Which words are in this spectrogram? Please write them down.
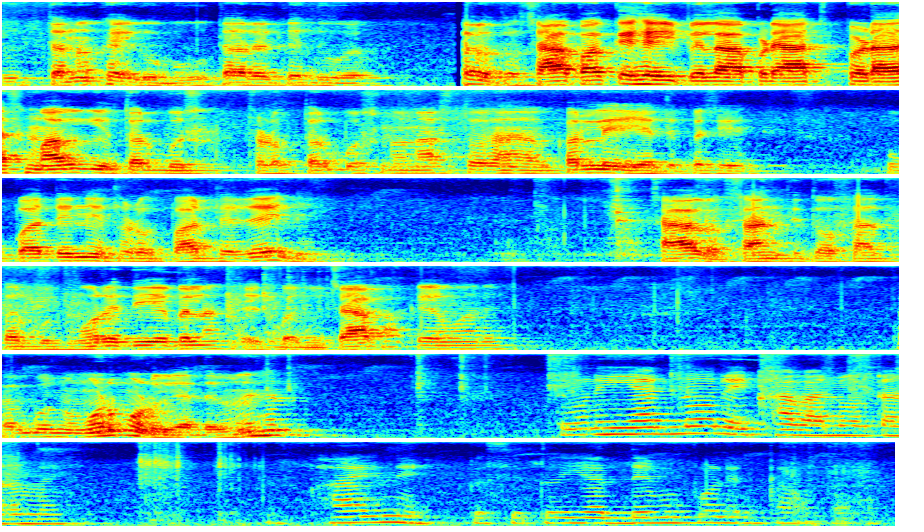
આમ. દૂધ તો નખાઈ ગયું, બહુ ઉતારે કીધું ચાલો તો ચા પાકે એ પેલા આપણે હાથ પડ હાથમાં આવી ગયું તરબૂચ. થોડોક તરબૂચનો નાસ્તો હા, કરી લઈએ તો પછી ઉપાધિ નહીં, થોડોક ભારતે જાય ને. ચાલો, શાંતિ તો તરબૂચ મોરે દઈએ પેલા. એક બાજુ ચા પાકે અમારે. તરબૂચનું મોડું મોડું યાદ આવે છે ને? યાદ ન રહે ખાવાનું અટાણામાં ખાય ને પછી તો યાદ દેવું પડે ને કરે.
